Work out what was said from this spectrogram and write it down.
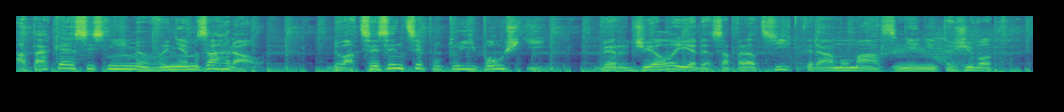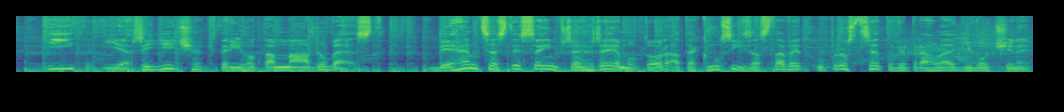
a také si s ním v něm zahrál. Dva cizinci putují pouští. Virgil jede za prací, která mu má změnit život. Keith je řidič, který ho tam má dovést. Během cesty se jim přehřeje motor a tak musí zastavit uprostřed vyprahlé divočiny.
